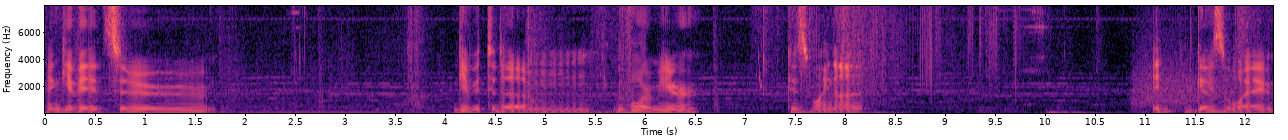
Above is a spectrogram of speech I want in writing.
and give it to give it to the um, Vormir because why not? It, it, goes away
